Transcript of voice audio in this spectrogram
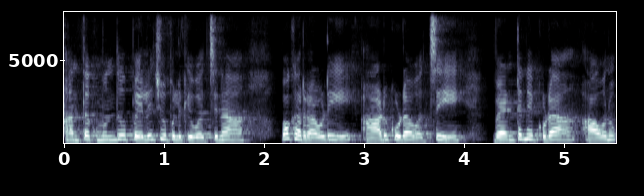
అంతకుముందు పెళ్ళి చూపులకి వచ్చిన ఒక రౌడీ ఆడు కూడా వచ్చి వెంటనే కూడా అవును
